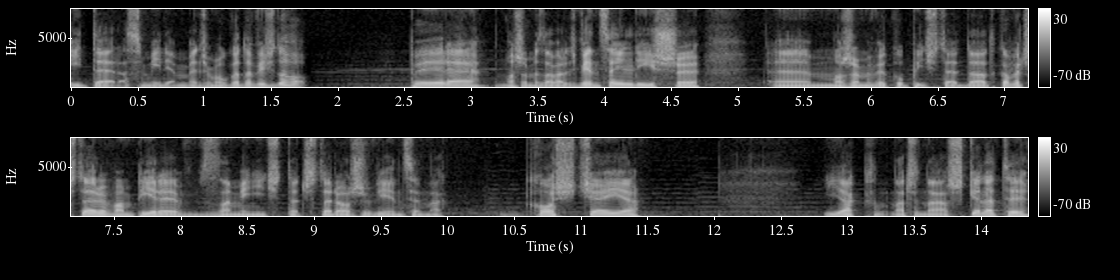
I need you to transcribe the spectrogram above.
I teraz Miriam będzie mogła dowieść do Pyrę, możemy zabrać więcej liszy, możemy wykupić te dodatkowe cztery wampiry, zamienić te cztery ożywieńce na kościeje, jak, znaczy na szkielety,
